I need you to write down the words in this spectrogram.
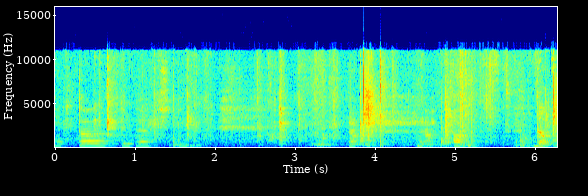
Jak to się... No. no. O. Dobrze.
